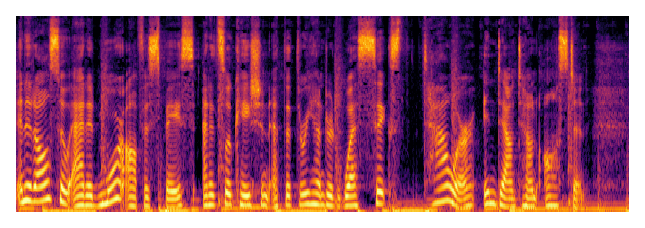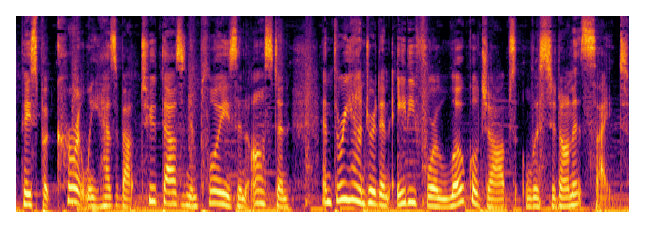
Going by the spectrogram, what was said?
and it also added more office space at its location at the 300 West 6th Tower in downtown Austin. Facebook currently has about 2,000 employees in Austin and 384 local jobs listed on its site.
